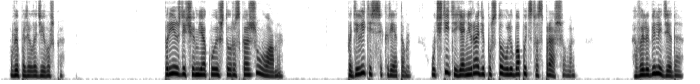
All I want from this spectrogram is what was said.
— выпалила девушка. «Прежде чем я кое-что расскажу вам, Поделитесь секретом. Учтите, я не ради пустого любопытства спрашиваю. Вы любили деда?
